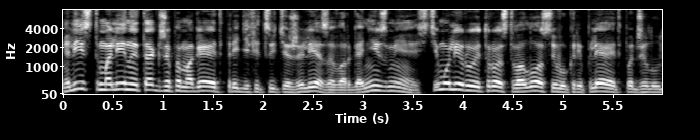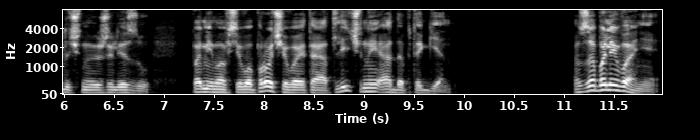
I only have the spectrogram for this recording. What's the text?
Лист малины также помогает при дефиците железа в организме, стимулирует рост волос и укрепляет поджелудочную железу. Помимо всего прочего, это отличный адаптоген. Заболевание.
